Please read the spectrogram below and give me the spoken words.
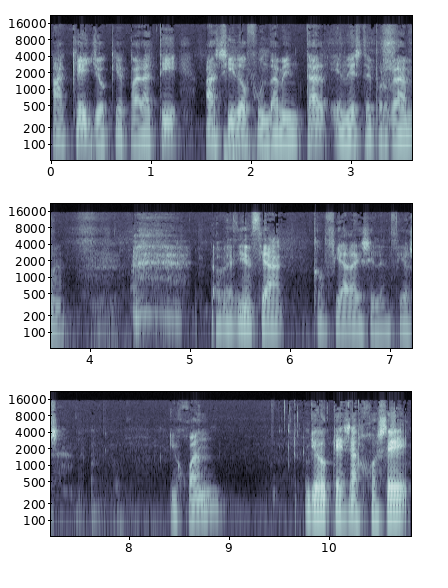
aquello que para ti ha sido fundamental en este programa. La obediencia confiada y silenciosa. ¿Y Juan? Yo que San José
